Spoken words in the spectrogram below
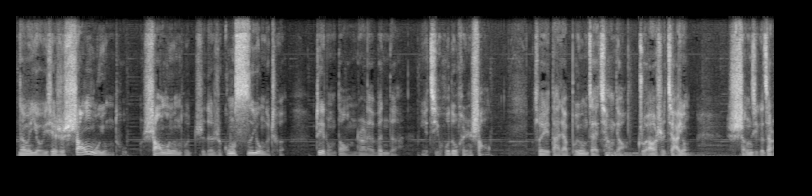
那么有一些是商务用途，商务用途指的是公司用的车。这种到我们这儿来问的也几乎都很少，所以大家不用再强调，主要是家用，省几个字儿，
